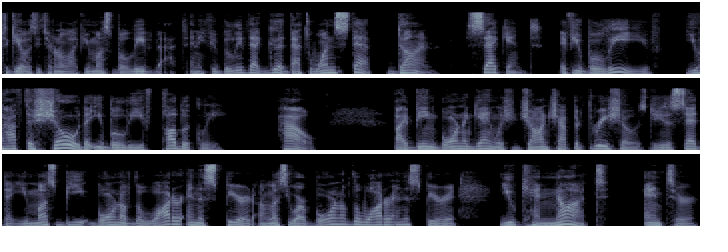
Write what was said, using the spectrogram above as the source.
to give us eternal life. You must believe that. And if you believe that, good. That's one step done. Second, if you believe, you have to show that you believe publicly. How? By being born again, which John chapter 3 shows. Jesus said that you must be born of the water and the spirit. Unless you are born of the water and the spirit, you cannot enter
